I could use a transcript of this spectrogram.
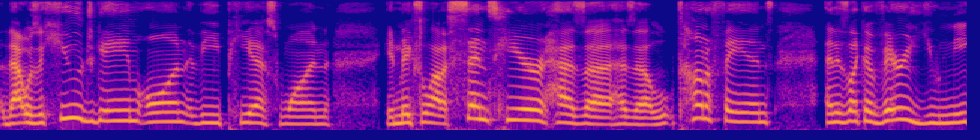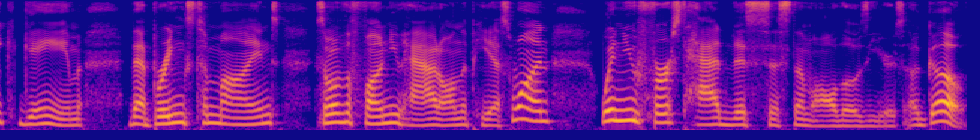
that was a huge game on the PS1. It makes a lot of sense here, has a, has a ton of fans, and is like a very unique game that brings to mind some of the fun you had on the PS1 when you first had this system all those years ago.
